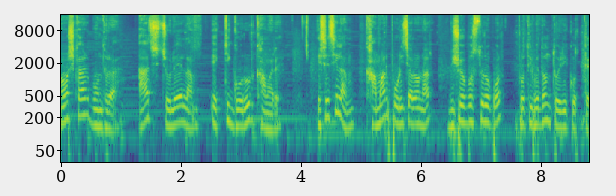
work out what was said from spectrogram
নমস্কার বন্ধুরা, আজ চলে এলাম একটি গরুর খামারে। এসেছিলাম খামার পরিচালনার বিষয়বস্তুর ওপর প্রতিবেদন তৈরি করতে।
